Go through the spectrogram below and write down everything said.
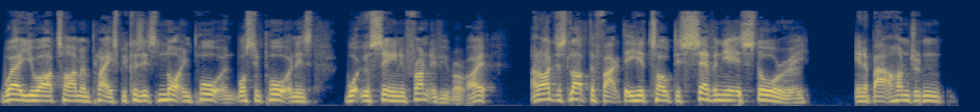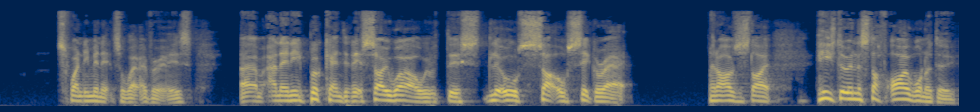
where you are time and place because it's not important. What's important is what you're seeing in front of you right and I just love the fact that he had told this 7 year story in about 120 minutes or whatever it is um, and then he bookended it so well with this little subtle cigarette and I was just like, he's doing the stuff I want to do.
